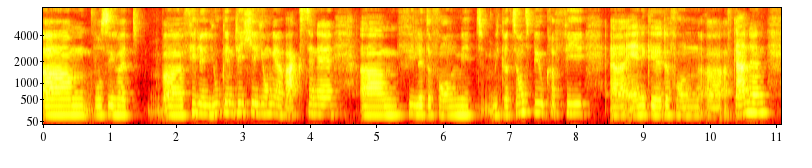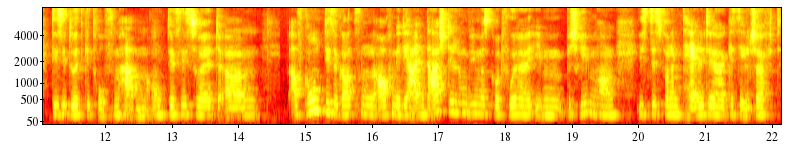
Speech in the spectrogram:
ähm, wo sie halt äh, viele Jugendliche, junge Erwachsene, ähm, viele davon mit Migrationsbiografie, äh, einige davon äh, Afghanen, die sie dort getroffen haben. Und das ist halt ähm, aufgrund dieser ganzen auch medialen Darstellung, wie wir es gerade vorher eben beschrieben haben, ist es von einem Teil der Gesellschaft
